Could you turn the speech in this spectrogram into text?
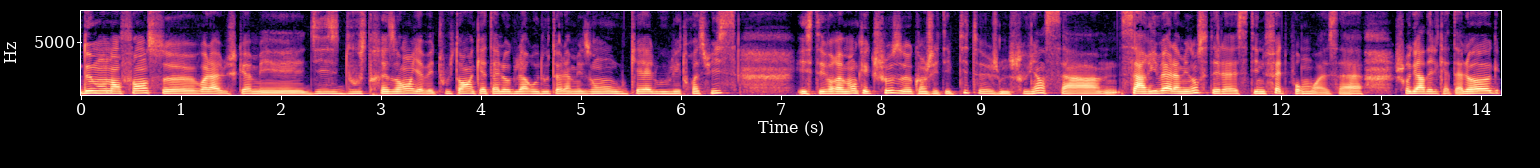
de mon enfance. euh, voilà, jusqu'à mes 10, 12, 13 ans, il y avait tout le temps un catalogue La Redoute à la maison, ou Quel, ou Les Trois Suisses. Et c'était vraiment quelque chose, quand j'étais petite, je me souviens, ça, ça arrivait à la maison, c'était une fête pour moi. Ça, je regardais le catalogue,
